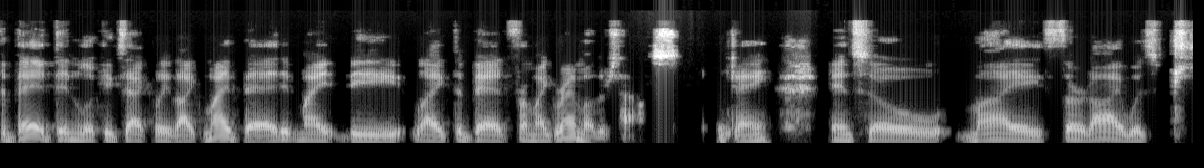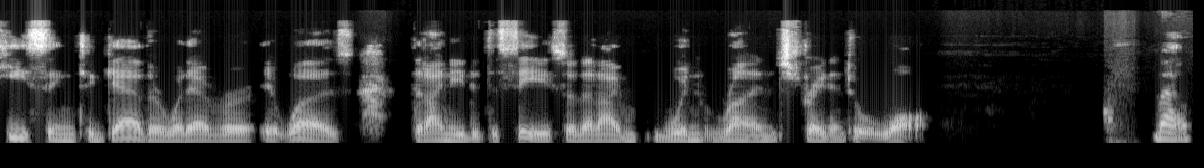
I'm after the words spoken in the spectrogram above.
the bed didn't look exactly like my bed. It might be like the bed from my grandmother's house. Okay. And so my third eye was piecing together whatever it was that I needed to see so that I wouldn't run straight into a wall. Wow.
